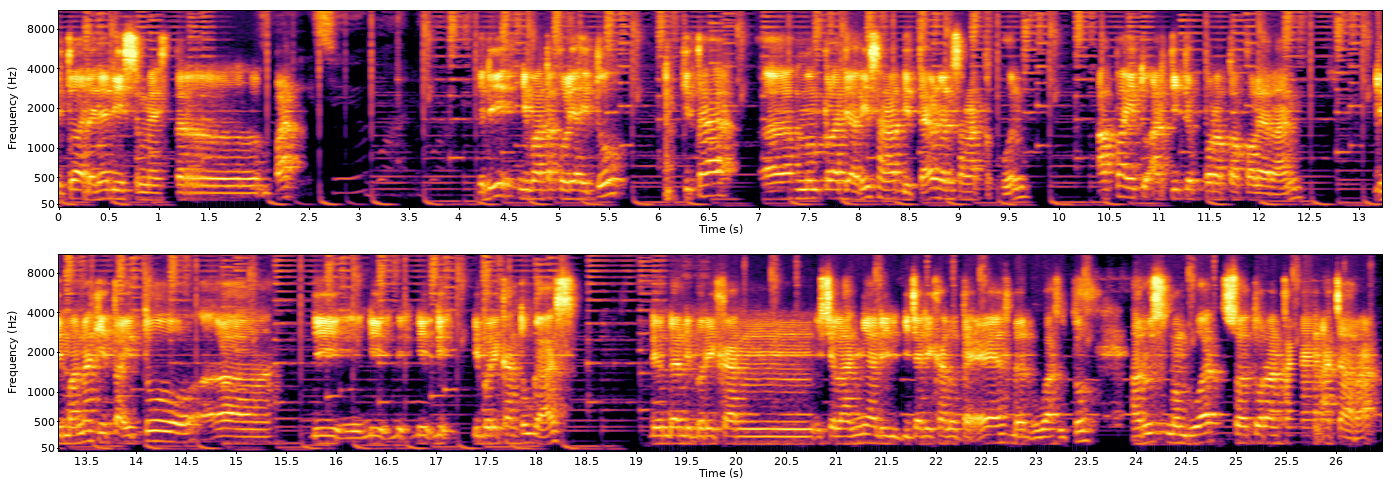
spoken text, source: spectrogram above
Itu adanya di semester 4. Jadi di mata kuliah itu kita uh, mempelajari sangat detail dan sangat tekun apa itu arti keprotokoleran di mana kita itu uh, di, di, di, di, di, diberikan tugas dan, dan diberikan istilahnya di, dijadikan UTS dan UAS itu harus membuat suatu rangkaian acara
